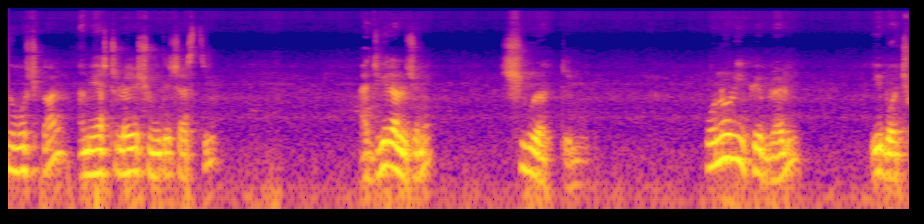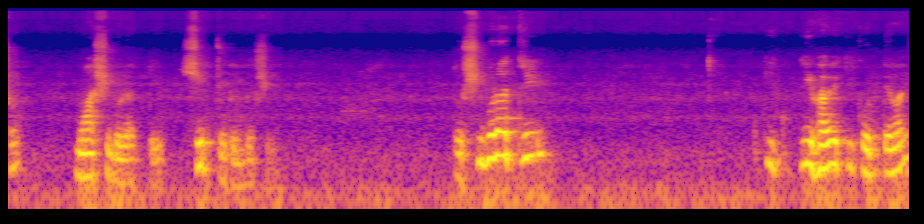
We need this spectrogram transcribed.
নমস্কার, আমি অ্যাস্ট্রোলজার সুমিতা শাস্ত্রী। আজকের আলোচনা শিবরাত্রি নিয়ে। পনেরোই ফেব্রুয়ারি এবছর মহাশিবরাত্রি, শিব চতুর্দশী। তো শিবরাত্রি কী, কীভাবে কী করতে হয়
